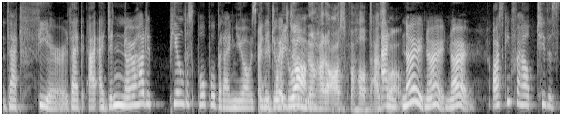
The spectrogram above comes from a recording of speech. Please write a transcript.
that fear that I, I didn't know how to peel this pawpaw, but I knew I was going to do it wrong. didn't know how to ask for help as and well. no, no, no. Asking for help to this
